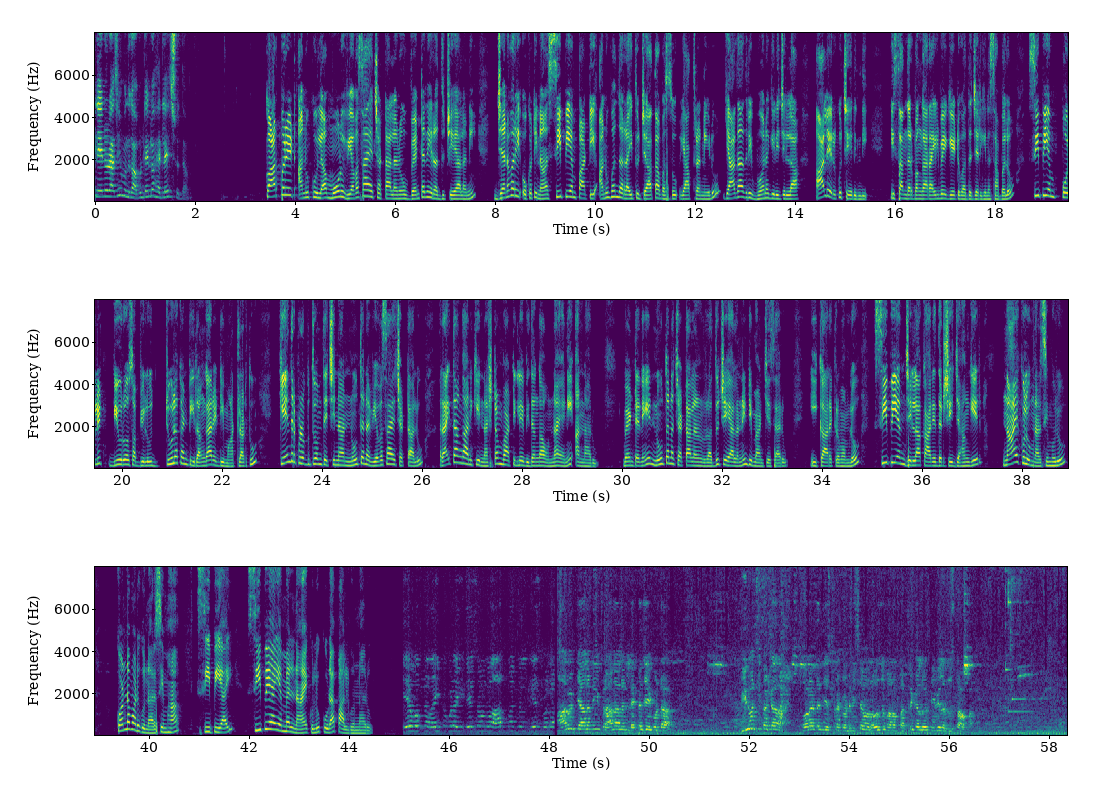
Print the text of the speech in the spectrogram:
నేను రాజీ ముందుగా బులెటిన్లో హెడ్లైన్స్ చూద్దాం. కార్పొరేట్ అనుకూల మూడు వ్యవసాయ చట్టాలను వెంటనే రద్దు చేయాలని జనవరి ఒకటిన సిపిఎం పార్టీ అనుబంధ రైతు జాతా బస్సు యాత్ర నేడు యాదాద్రి భువనగిరి జిల్లా ఆలేరుకు చేరింది. ఈ సందర్భంగా రైల్వే గేటు వద్ద జరిగిన సభలో సిపిఎం పొలిట్ బ్యూరో సభ్యులు జూలకంటి రంగారెడ్డి మాట్లాడుతూ కేంద్ర ప్రభుత్వం తెచ్చిన నూతన వ్యవసాయ చట్టాలు రైతాంగానికి నష్టం వాటిల్లే విధంగా ఉన్నాయని అన్నారు. వెంటనే నూతన చట్టాలను రద్దు చేయాలని డిమాండ్ చేశారు. ఈ కార్యక్రమంలో సిపిఎం జిల్లా కార్యదర్శి జహంగీర్ నాయకులు Narasimhulu Kondamadugu Narasimha CPI CPI ML నాయకులు కూడా పాల్గొన్నారు. ఏ ఒక్క రైతు కూడా ఈ దేశంలో ఆత్మహత్యలు చేసుకుంటా ఆరోగ్యాలని ప్రాణాలని లెక్క చేయకుండా వీరోచితంగా పోరాటం చేస్తున్నటువంటి విషయం రోజు మనం పత్రికల్లో టీవీలో చూస్తా ఉన్నాం.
